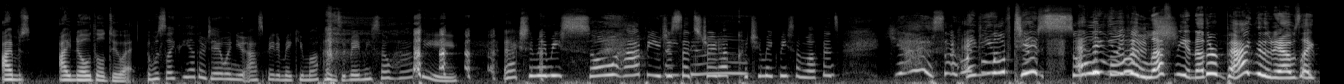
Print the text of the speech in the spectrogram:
I'm I know they'll do it. It was like the other day when you asked me to make you muffins. It made me so happy. it actually made me so happy. You just I said straight up, "Could you make me some muffins?" Yes, I would And you love did. to so and then you even left me another bag the other day. I was like,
